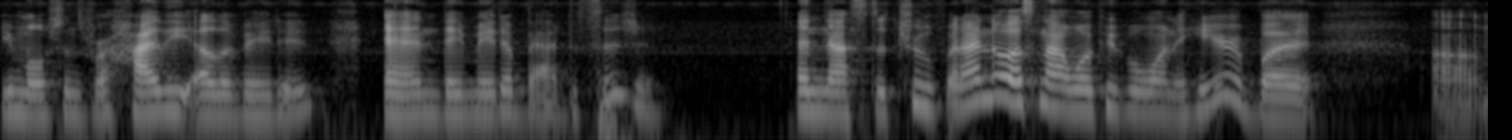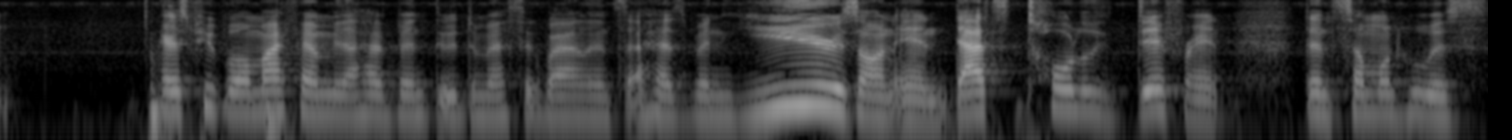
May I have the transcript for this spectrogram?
emotions were highly elevated and they made a bad decision. And that's the truth. And I know it's not what people want to hear, but um, there's people in my family that have been through domestic violence that has been years on end. That's totally different than someone who is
